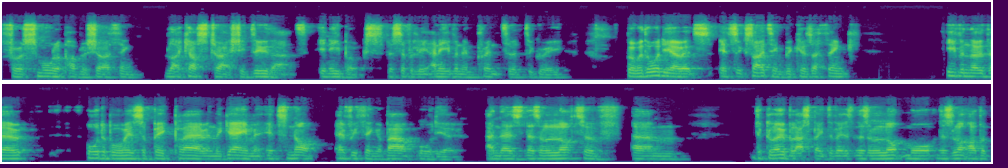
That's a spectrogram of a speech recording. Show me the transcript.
for a smaller publisher, I think, like us to actually do that in ebooks specifically, and even in print to a degree. But with audio, it's it's exciting because I think even though the Audible is a big player in the game, it's not everything about audio and there's there's a lot of um, the global aspect of it is there's a lot more there's a lot of other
